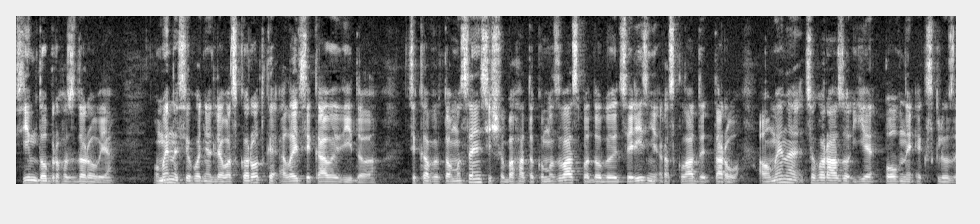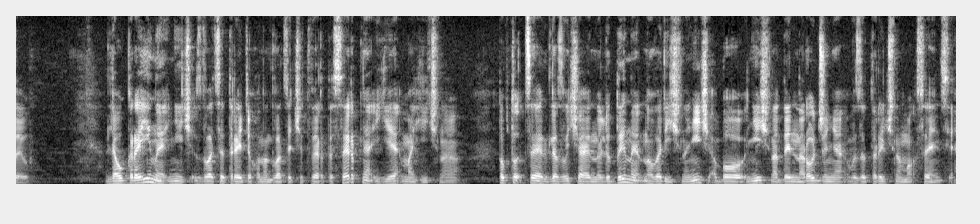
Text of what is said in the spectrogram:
Всім доброго здоров'я! У мене сьогодні для вас коротке, але цікаве відео. Цікаве в тому сенсі, що багато кому з вас подобаються різні розклади Таро, а у мене цього разу є повний ексклюзив. Для України ніч з 23 на 24 серпня є магічною. Тобто це як для звичайної людини новорічна ніч або ніч на день народження в езотеричному сенсі.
